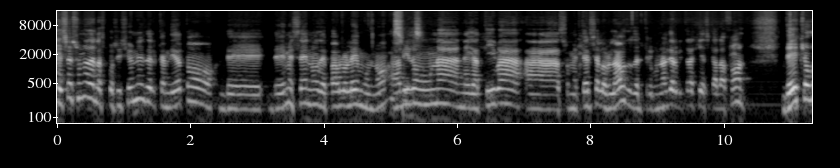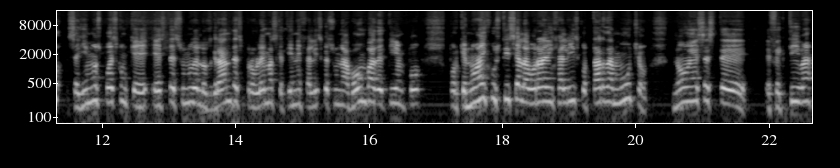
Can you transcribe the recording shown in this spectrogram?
Esa es una de las posiciones del candidato de, de MC, ¿no? De Pablo Lemus, ¿no? Así ha habido es. una negativa a someterse a los laudos del Tribunal de Arbitraje y Escalafón. De hecho, seguimos pues con que este es uno de los grandes problemas que tiene Jalisco, es una bomba de tiempo, porque no hay justicia laboral en Jalisco, tarda mucho, no es este efectiva,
